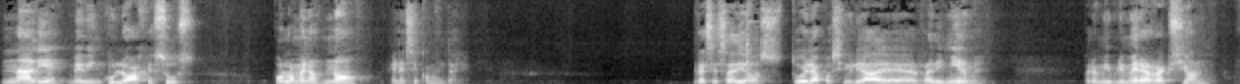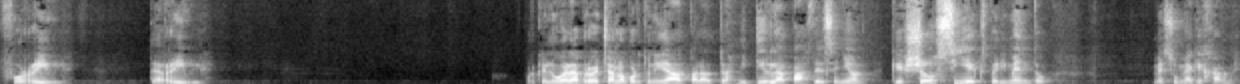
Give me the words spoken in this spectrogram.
Nadie me vinculó a Jesús, por lo menos no en ese comentario. Gracias a Dios tuve la posibilidad de redimirme, pero mi primera reacción fue horrible, terrible. Porque en lugar de aprovechar la oportunidad para transmitir la paz del Señor, que yo sí experimento, me sumé a quejarme.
